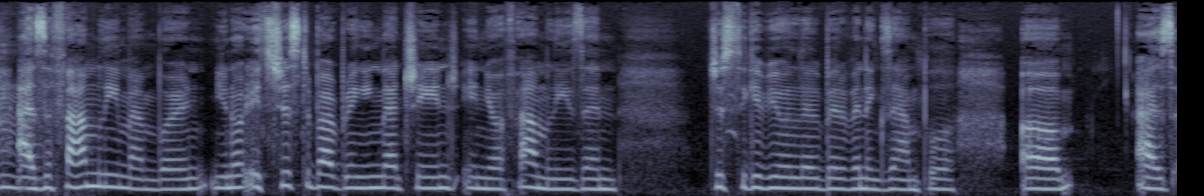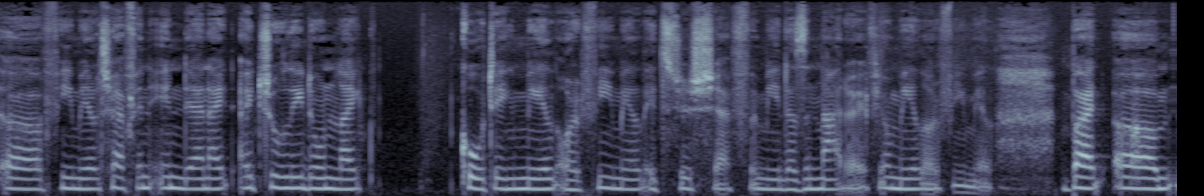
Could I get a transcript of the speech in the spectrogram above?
as a family member. And, you know, it's just about bringing that change in your families. And just to give you a little bit of an example, um, as a female chef in India, and I, I truly don't like quoting male or female. It's just chef for me. It doesn't matter if you're male or female. But um,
